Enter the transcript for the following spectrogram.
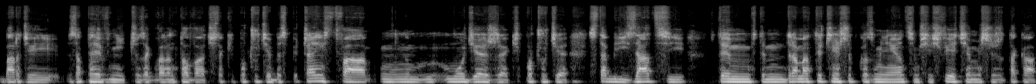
bardziej zapewnić czy zagwarantować takie poczucie bezpieczeństwa młodzieży, jakieś poczucie stabilizacji tym, w tym dramatycznie szybko zmieniającym się świecie. Myślę, że taka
